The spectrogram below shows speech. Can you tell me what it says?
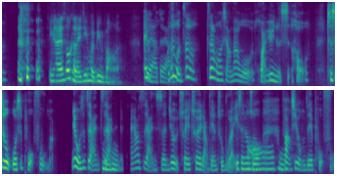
醒来的时候可能已经回病房了。哎对啊，对啊，可是我这这让我想到我怀孕的时候，就是我是剖腹嘛，因为我是自然自然还要自然生，就吹吹了两天出不来，医生就说放弃我们这些剖腹。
